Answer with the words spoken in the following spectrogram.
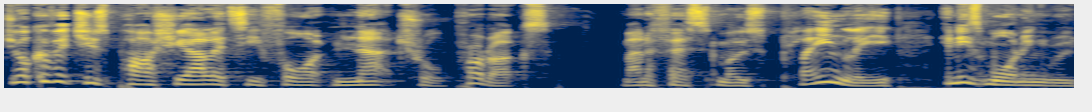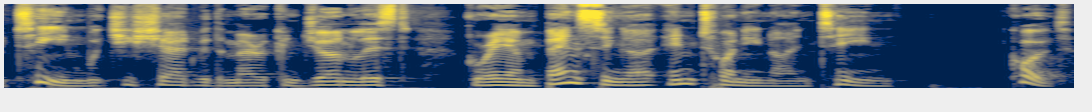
Djokovic's partiality for natural products manifests most plainly in his morning routine, which he shared with American journalist Graham Bensinger in 2019. Quote,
